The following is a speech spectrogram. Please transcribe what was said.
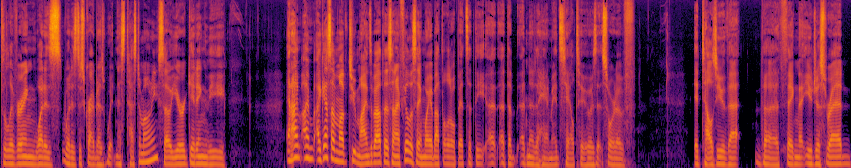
delivering what is what is described as witness testimony. So you're getting the, and I'm I'm I guess I'm of two minds about this, and I feel the same way about the little bits at the at, at the of the Handmaid's Tale too. Is it sort of, it tells you that the thing that you just read.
